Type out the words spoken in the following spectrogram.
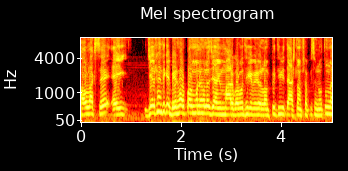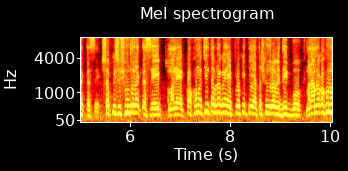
ভালো লাগছে। এই জেলখান থেকে বের হওয়ার পর মনে হলো যে আমি মার গর্ভ থেকে বের হলাম, পৃথিবীতে আসলাম, সবকিছু নতুন লাগতেছে, সবকিছু সুন্দর লাগতেছে। এই মানে কখনো চিন্তা ভাবনা করি না, এই প্রকৃতি এত সুন্দরভাবে দেখব। মানে আমরা কখনো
